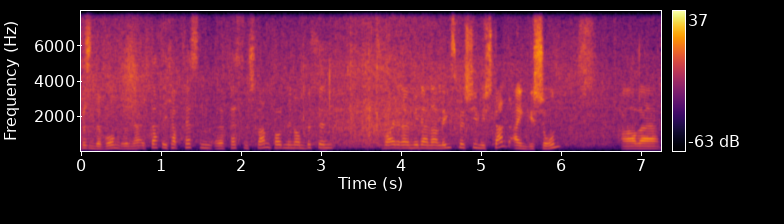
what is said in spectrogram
bisschen der Wurm drin. Ja. Ich dachte, ich habe festen, äh, festen Stand, wollte mir noch ein bisschen zwei, drei Meter nach links verschieben. Ich stand eigentlich schon, aber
